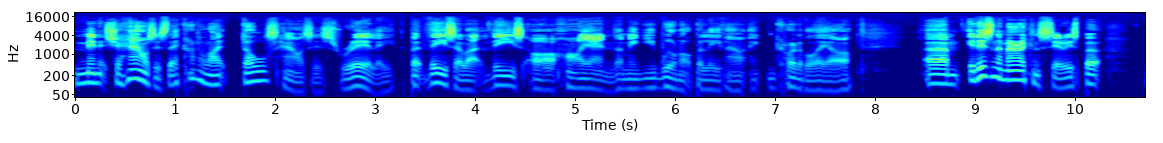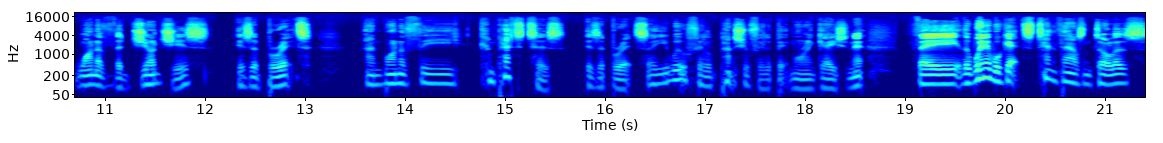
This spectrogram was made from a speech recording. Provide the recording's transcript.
miniature houses. They're kind of like dolls' houses, really. But these are like these are high end. I mean, you will not believe how incredible they are. Um, it is an American series, but one of the judges is a Brit, and one of the competitors is a Brit. So you will feel perhaps you'll feel a bit more engaged in it. They the winner will get ten thousand dollars,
